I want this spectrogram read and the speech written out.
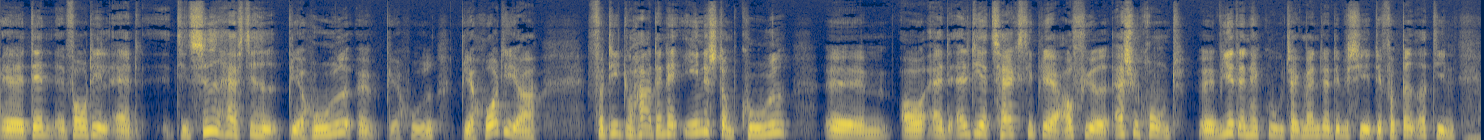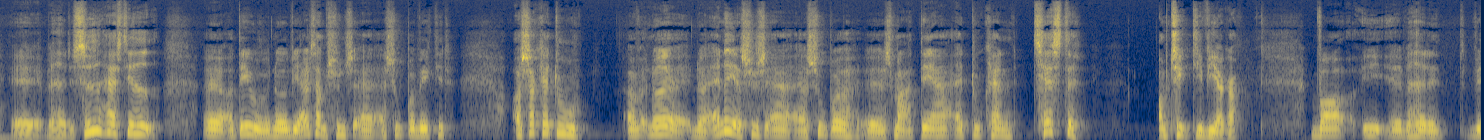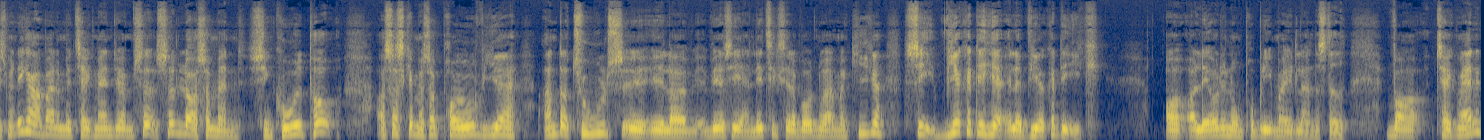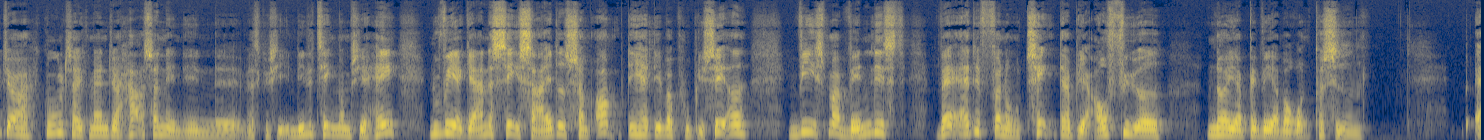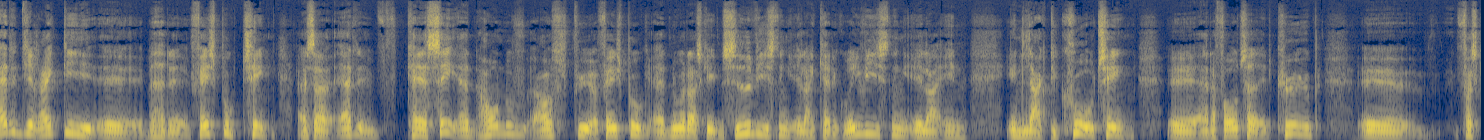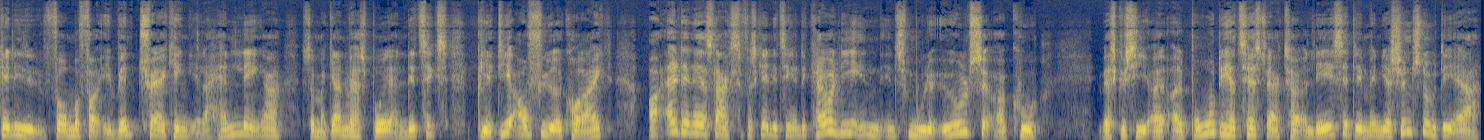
øh, den fordel, at din sidehastighed bliver, hoved, øh, bliver, hoved, bliver hurtigere, fordi du har den her enestum kode, Øhm, og at alle de her tags de bliver affyret asynkront øh, via den her Google Tag Manager, det vil sige, at det forbedrer din øh, hvad hedder det, sidehastighed, øh, og det er jo noget, vi alle sammen synes er, er super vigtigt. Og så kan du, og noget, noget andet, jeg synes er, er super øh, smart, det er, at du kan teste, om ting de virker hvor i, øh, hvad hedder det, hvis man ikke arbejder med Tag Manager, så, så låser man sin kode på, og så skal man så prøve via andre tools, øh, eller ved at se Analytics, eller hvor det nu er, man kigger, se, virker det her, eller virker det ikke? Og, og lave det nogle problemer et eller andet sted. Hvor Tag Manager, Google Tag Manager har sådan en, en, øh, hvad skal vi sige, en lille ting, hvor man siger, hey, nu vil jeg gerne se sitet, som om det her det var publiceret. Vis mig venligst, hvad er det for nogle ting, der bliver affyret, når jeg bevæger mig rundt på siden. Er det de rigtige øh, hvad hedder det, Facebook-ting? Altså, er det, kan jeg se, at hov, nu affyrer Facebook, at nu er der sket en sidevisning, eller en kategorivisning, eller en, en lagt i kur-ting? Øh, er der foretaget et køb? Øh, forskellige former for event tracking eller handlinger, som man gerne vil have sporet i Analytics, bliver de affyret korrekt? Og al den her slags forskellige ting, det kræver lige en, en smule øvelse at kunne hvad skal vi sige, at, at bruge det her testværktøj og læse det, men jeg synes nu, det er,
